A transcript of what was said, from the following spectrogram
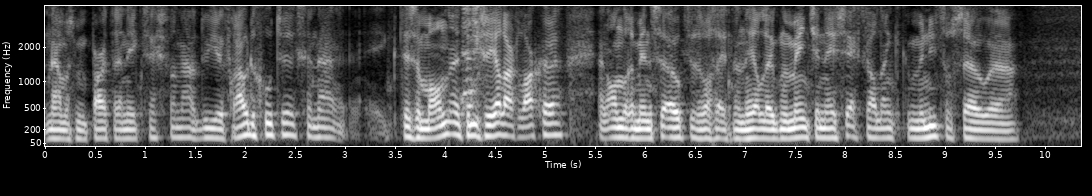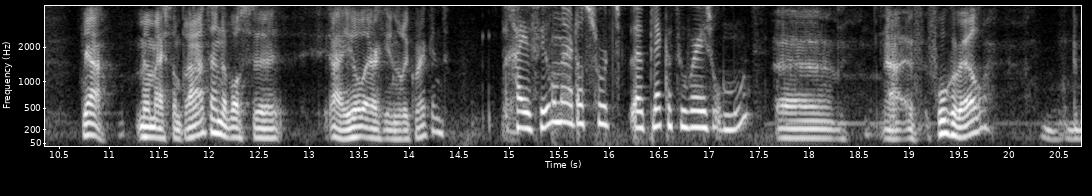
Namens mijn partner en ik zeg ze van, nou, doe je vrouw de groeten? Ik zei, nou, ik, het is een man. En toen moest ze heel hard lachen. En andere mensen ook. Dus het was echt een heel leuk momentje. En heeft ze echt wel, denk ik, een minuut of zo, eh, ja, met mij staan praten. En dat was eh, ja, heel erg indrukwekkend. Ga je veel naar dat soort eh, plekken toe waar je ze ontmoet? Nou, vroeger wel. Ik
